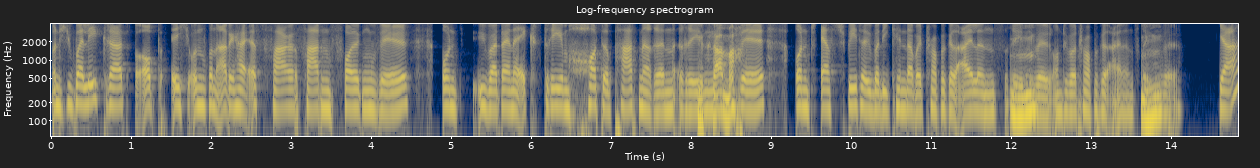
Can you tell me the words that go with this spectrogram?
und ich überlege gerade, ob ich unseren ADHS-Faden folgen will und über deine extrem hotte Partnerin reden Ja, klar, mach. will und erst später über die Kinder bei Tropical Islands reden Mhm. will und über Tropical Islands reden Mhm. will. Ja?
